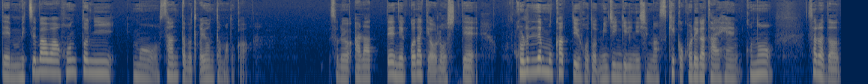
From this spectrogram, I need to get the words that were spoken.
で三つ葉は本当にもう3束とか4束とかそれを洗って根っこだけ下ろしてこれでもかっていうほどみじん切りにします。結構これが大変。このサラダ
